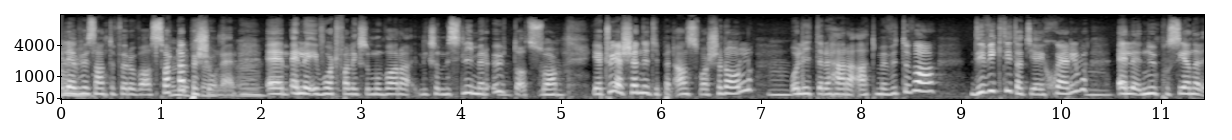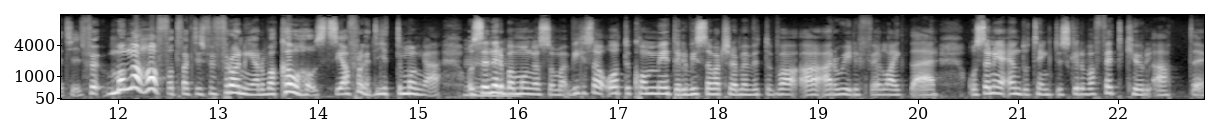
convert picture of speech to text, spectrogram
Eller representanter för att vara svarta 100%, personer. Eller i vårt fall liksom att vara liksom muslimer utåt. Så jag tror jag kände typ en ansvarsroll och lite det här att, men vet du vad? Det är viktigt att jag är själv, eller nu på senare tid. För många har fått faktiskt förfrågningar att vara co-hosts, jag har frågat jättemånga. Och sen är det bara många som, vissa har återkommit eller vissa har varit såhär, men vet du vad, I, really feel like that. Och sen har jag ändå tänkt, det skulle vara fett kul att eh,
